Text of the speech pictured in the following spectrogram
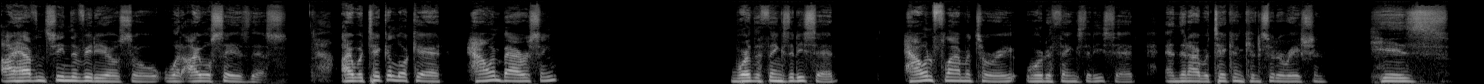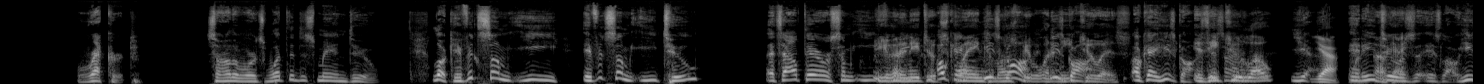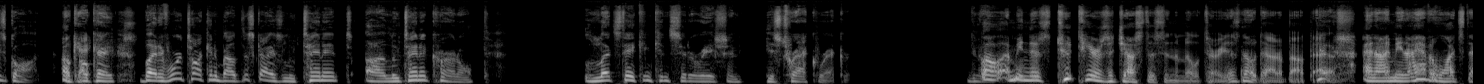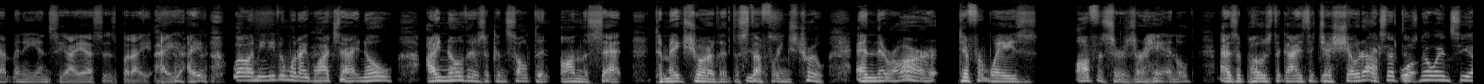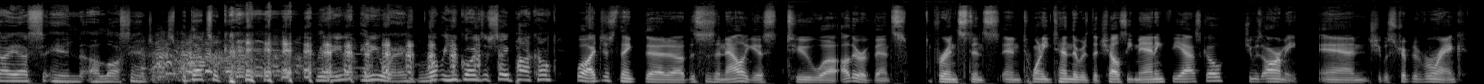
I haven't seen the video, so what I will say is this. I would take a look at how embarrassing were the things that he said, how inflammatory were the things that he said, and then I would take in consideration his record. So in other words, what did this man do? Look, if it's some E if it's some E two that's out there or some E You're gonna need to explain to he's most gone. people what an He's E2 is. Okay, he's gone. Is he It's too low? Yeah. Yeah. And E2 Okay. is, is low. He's gone. Okay. Okay. But if we're talking about this guy's lieutenant, uh, lieutenant colonel, let's take in consideration his track record. You know, Well, I mean, there's two tiers of justice in the military. There's no doubt about that. yes. And I mean, I haven't watched that many NCISs, but I, I, I, well, I mean, even when I watch that, I know, I know there's a consultant on the set to make sure that the stuff Yes. rings true. And there are different ways officers are handled as opposed to guys that just showed up. Except there's no NCIS in uh, Los Angeles, but that's okay. but any, anyway, what were you going to say, Paco? Well, I just think that uh, this is analogous to uh, other events. For instance, in 2010, there was the Chelsea Manning fiasco. She was Army, and she was stripped of her rank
